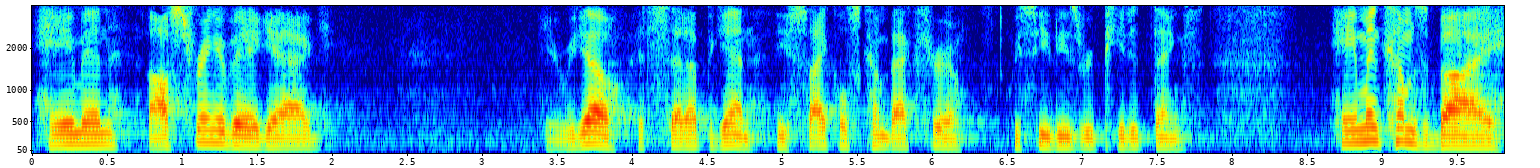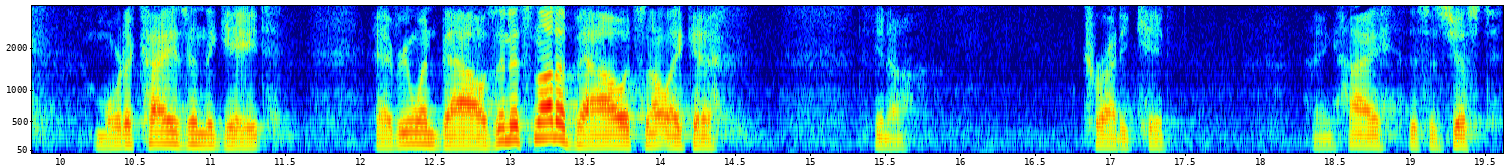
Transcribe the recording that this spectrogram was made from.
Haman, offspring of Agag. Here we go. It's set up again. These cycles come back through. We see these repeated things. Haman comes by Mordecai is in the gate. Everyone bows. And it's not a bow, it's not like a, you know, karate kid thing. Hi, this is just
